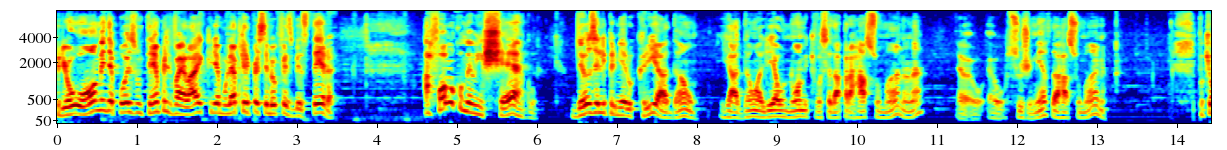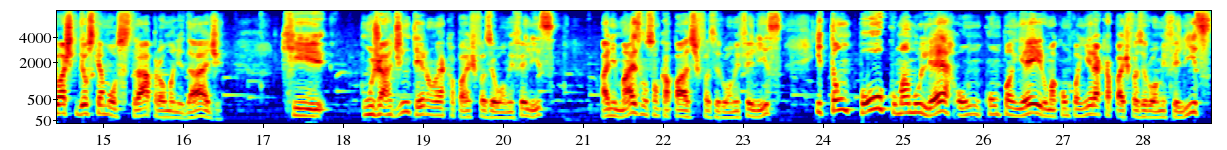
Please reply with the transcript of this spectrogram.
criou o homem, depois de um tempo ele vai lá e cria a mulher porque ele percebeu que fez besteira. A forma como eu enxergo Deus ele primeiro cria Adão, e Adão ali é o nome que você dá para a raça humana, né? É, é, o surgimento da raça humana. Porque eu acho que Deus quer mostrar para a humanidade que um jardim inteiro não é capaz de fazer o homem feliz, animais não são capazes de fazer o homem feliz, e tão pouco uma mulher ou um companheiro, uma companheira é capaz de fazer o homem feliz,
